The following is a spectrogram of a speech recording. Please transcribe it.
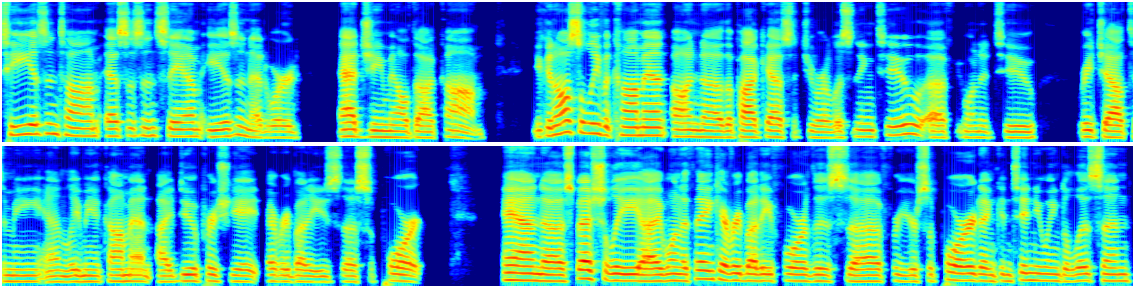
T is in Tom, S is in Sam, E is in Edward at gmail.com. You can also leave a comment on uh, the podcast that you are listening to. Uh, if you wanted to reach out to me and leave me a comment, I do appreciate everybody's uh, support. And uh, especially, I want to thank everybody for this, uh, for your support and continuing to listen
